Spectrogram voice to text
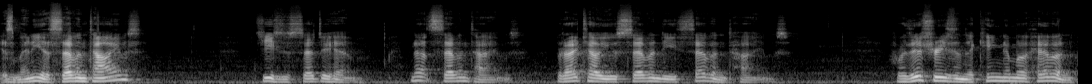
As many as seven times? Jesus said to him, Not seven times but I tell you, 77 times. For this reason, the kingdom of heaven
